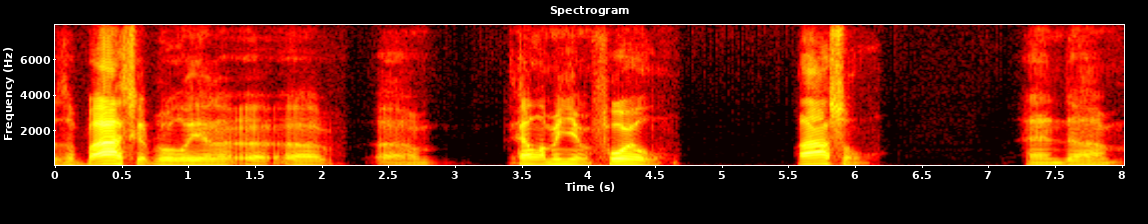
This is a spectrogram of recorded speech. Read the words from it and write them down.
as a basketball. He had a, a, a um, aluminium foil parcel. And um.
